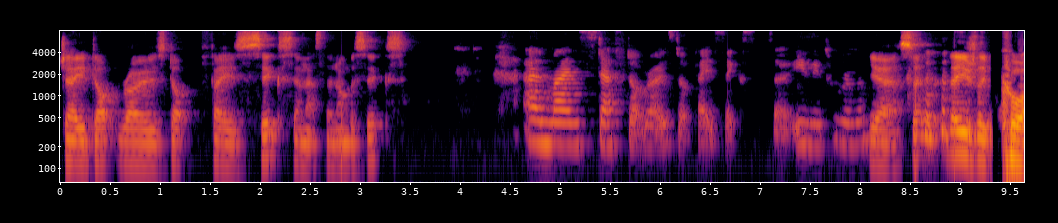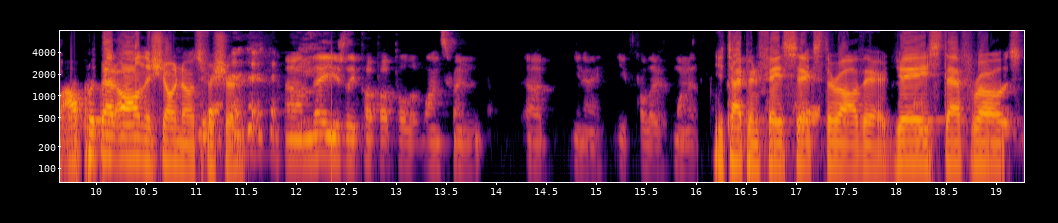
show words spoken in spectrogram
j.rose.phase six, and that's the number six. And mine's steph.rose.phase6. So easy to remember. Yeah, so they usually Cool. I'll put that all in the show notes for sure. um, they usually pop up all at once when uh, you know you follow one of You type in phase six, they're all there. Jay, Steph, Rose.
